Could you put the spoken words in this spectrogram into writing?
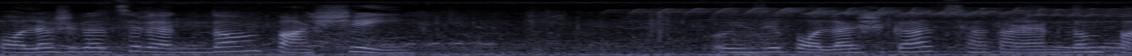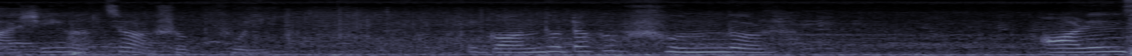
পলাশ গাছের একদম পাশেই, ওই যে পলাশ গাছ, তার একদম পাশেই হচ্ছে অশোক ফুল। এই গন্ধটা খুব সুন্দর অরেঞ্জ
